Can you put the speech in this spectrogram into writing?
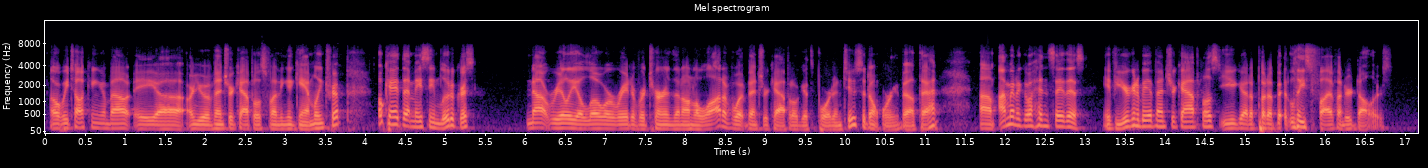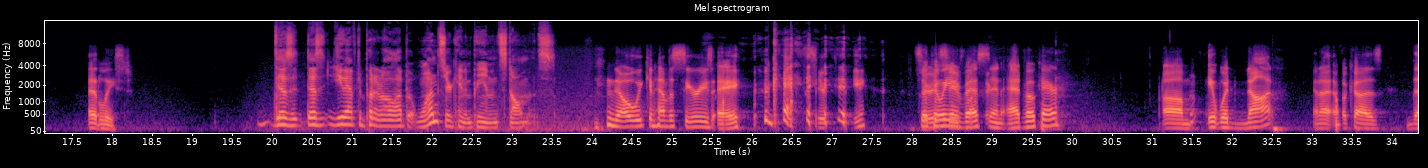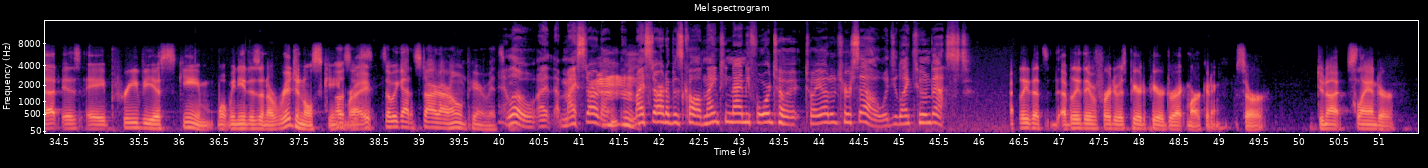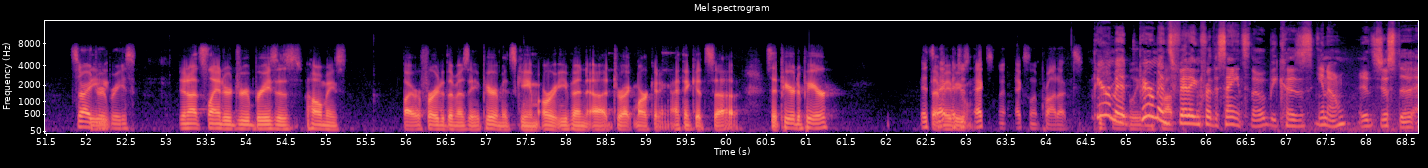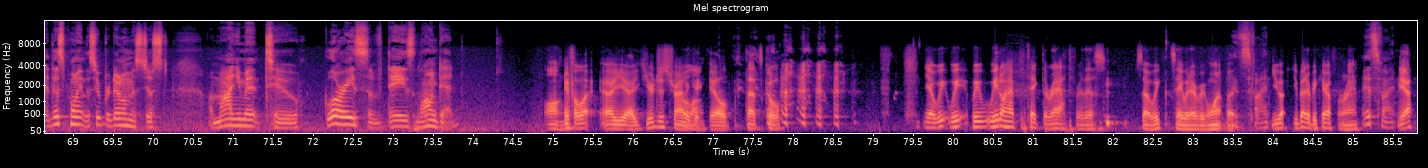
Are we talking about a? Uh, are you a venture capitalist funding a gambling trip? Okay, that may seem ludicrous. Not really a lower rate of return than on a lot of what venture capital gets poured into. So don't worry about that. Um, I'm going to go ahead and say this: if you're going to be a venture capitalist, you got to put up at least five hundred dollars, at least. Does it does you have to put it all up at once or can it be in installments? no, we can have a Series A, Okay. Series B. So can we C invest in Advocare? Um, it would not, and I, because that is a previous scheme. What we need is an original scheme, Oh, so, right? So we got to start our own pyramid. scheme. Hello, I, my startup. my startup is called 1994 to- Toyota Tercel. Would you like to invest? I believe that's. I believe they refer to as peer-to-peer direct marketing, sir. Do not slander. Sorry, the- Drew Brees. Do not slander Drew Brees' homies by referring to them as a pyramid scheme or even uh, direct marketing. I think it's uh, is it peer-to-peer? It's, that e- it's just excellent, excellent products. Just really Pyramid pyramid's product. fitting for the Saints though because you know it's just a, at this point the Superdome is just a monument to glories of days long dead. long. If a, uh, yeah, you're just trying So to long. get killed. That's cool. Yeah, we, we, we, we don't have to take the wrath for this, so we can say whatever we want. But It's fine. you you better be careful, Ryan. It's fine. yeah,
